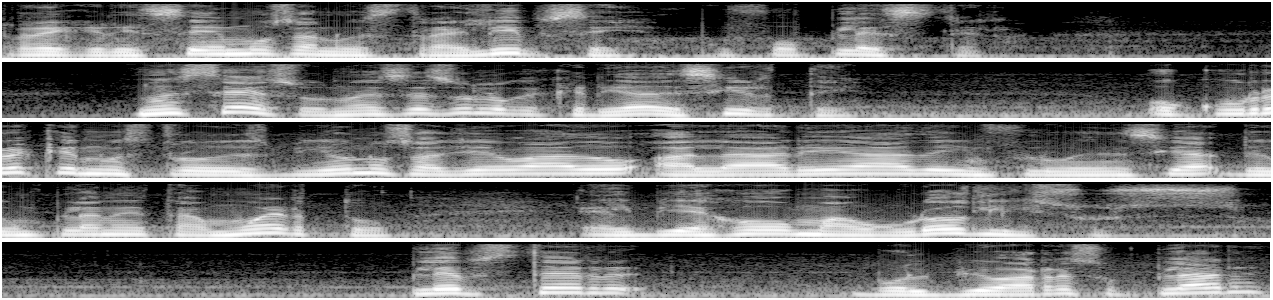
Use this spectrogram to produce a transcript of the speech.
regresemos a nuestra elipse, bufó Plester. No es eso, no es eso lo que quería decirte. Ocurre que nuestro desvío nos ha llevado al área de influencia de un planeta muerto, el viejo Maurolisus. Plebster volvió a resoplar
